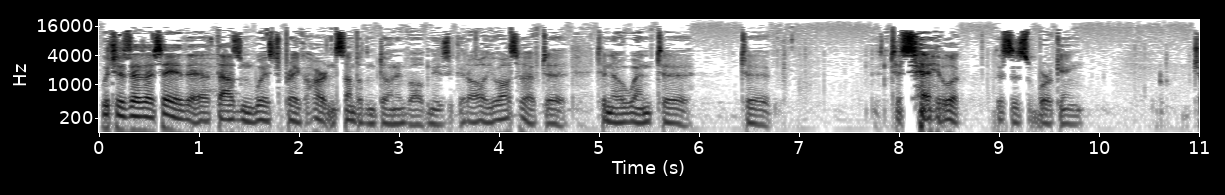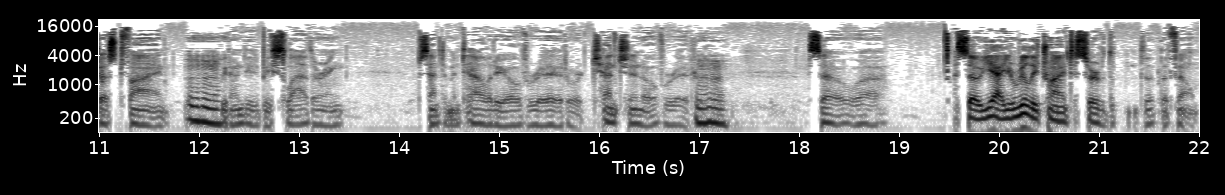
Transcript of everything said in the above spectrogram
Which is, as I say, a thousand ways to break a heart, and some of them don't involve music at all. You also have to, to know when to to to say, look, this is working just fine. Mm-hmm. We don't need to be slathering sentimentality over it or tension over it. Or, Mm-hmm. So, uh, so yeah, you're really trying to serve the, the, the film.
